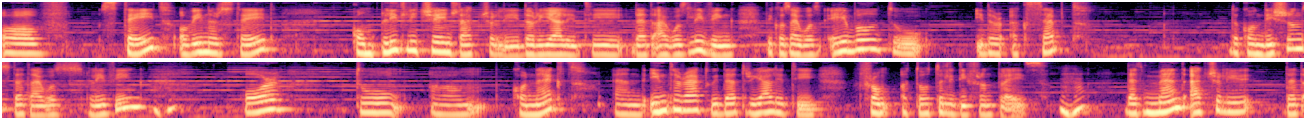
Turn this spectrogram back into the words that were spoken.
of state of inner state completely changed actually the reality that I was living because I was able to either accept the conditions that I was living mm-hmm. or to um, connect and interact with that reality from a totally different place. Mm-hmm. That meant actually that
